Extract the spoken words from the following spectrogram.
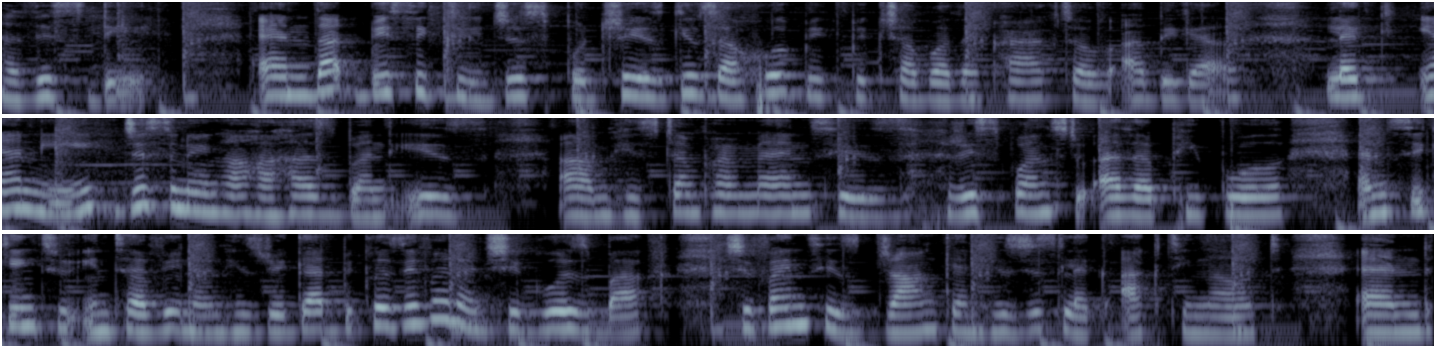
this day and that basically just portrays gives a whole big picture about the character of abigail like yani just knowing how her husband is um, his temperaments, his response to other people, and seeking to intervene on his regard. Because even when she goes back, she finds he's drunk and he's just like acting out. And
